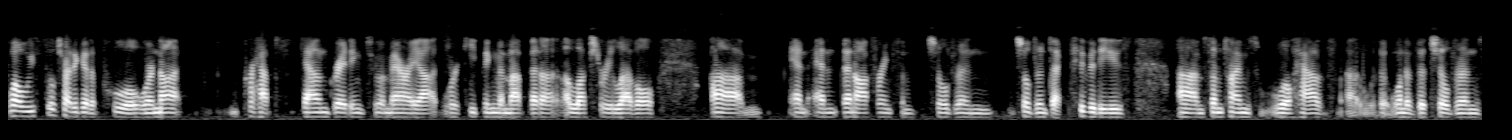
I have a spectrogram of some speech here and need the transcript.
well, we still try to get a pool. We're not perhaps downgrading to a Marriott. We're keeping them up at a, a luxury level um, and and then offering some children children's activities. Um, sometimes we'll have uh, one of the children's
